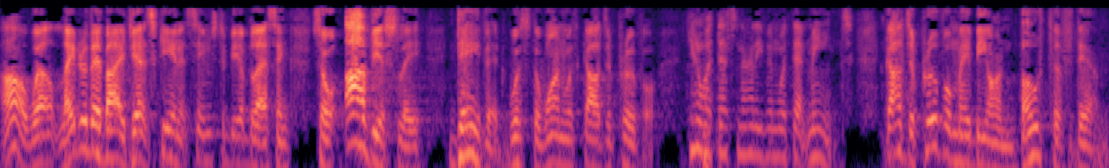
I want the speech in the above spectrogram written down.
Oh, well, later they buy a jet ski and it seems to be a blessing. So obviously, David was the one with God's approval. You know what? That's not even what that means. God's approval may be on both of them.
